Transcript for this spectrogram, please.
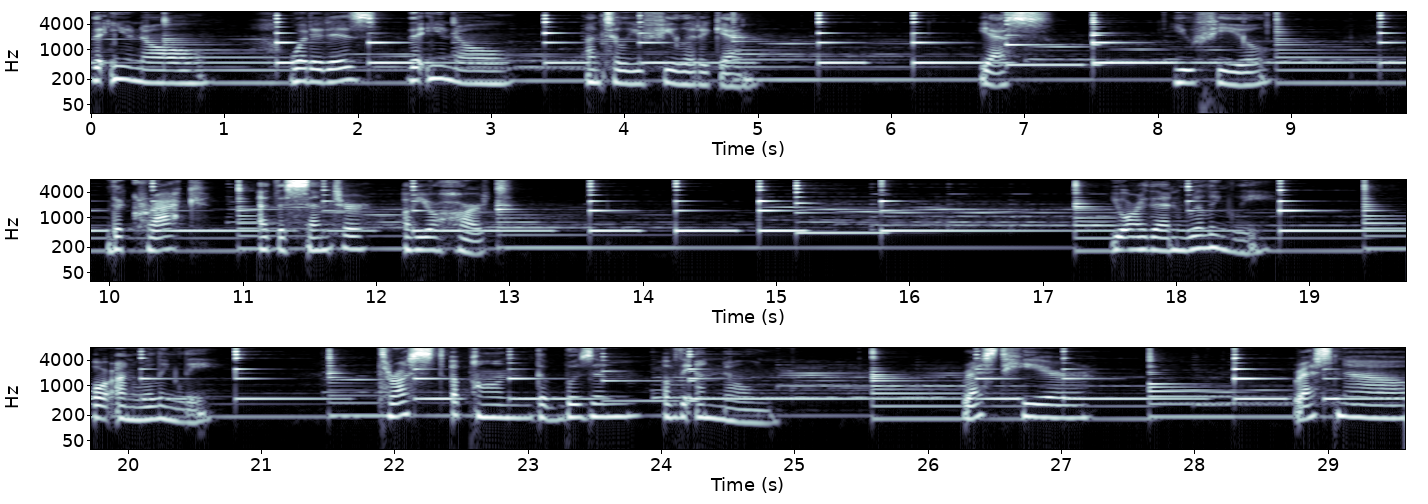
that you know what it is that you know until you feel it again? Yes, you feel the crack at the center of your heart. You are then willingly or unwillingly thrust upon the bosom of the unknown. Rest here, rest now,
